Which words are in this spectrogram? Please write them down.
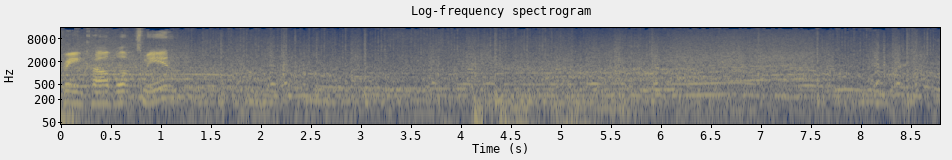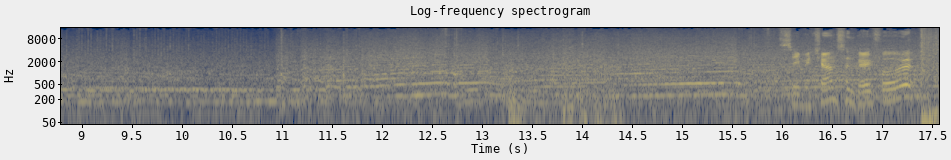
Green car blocks me in. See my chance and go for it.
